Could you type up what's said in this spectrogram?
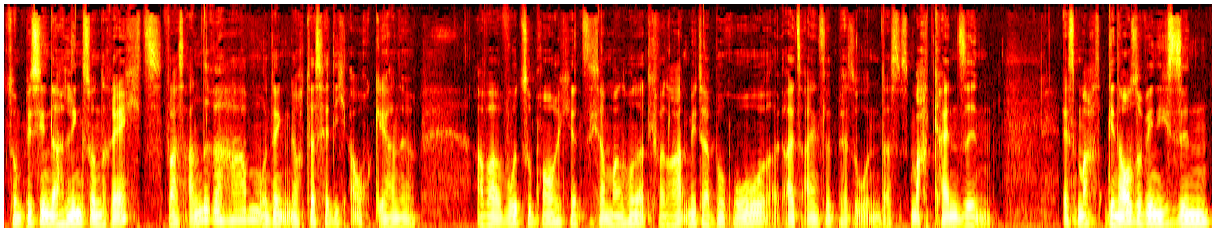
so ein bisschen nach links und rechts, was andere haben und denken, ach, das hätte ich auch gerne. Aber wozu brauche ich jetzt, ich sag mal, ein 100 Quadratmeter Büro als Einzelperson? Das macht keinen Sinn. Es macht genauso wenig Sinn,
